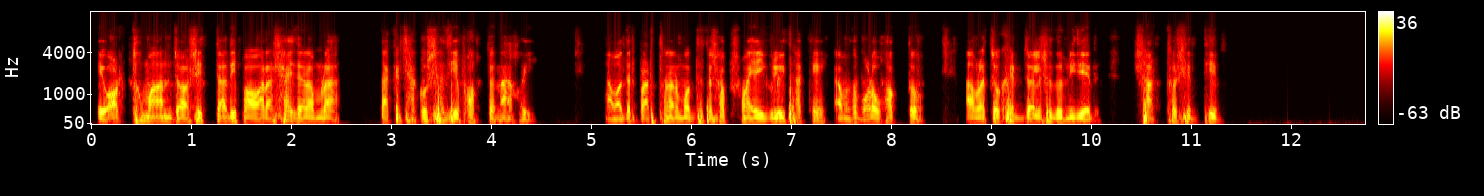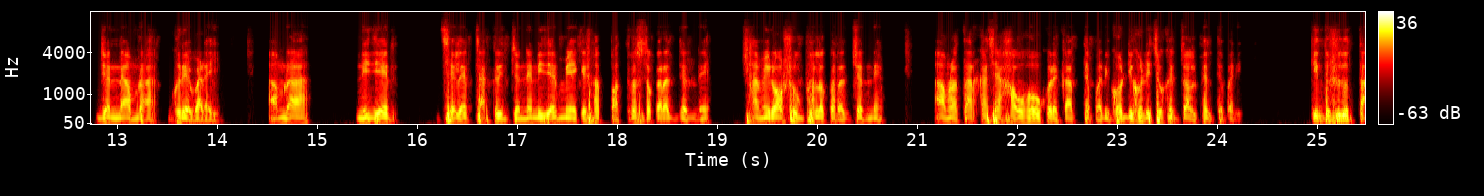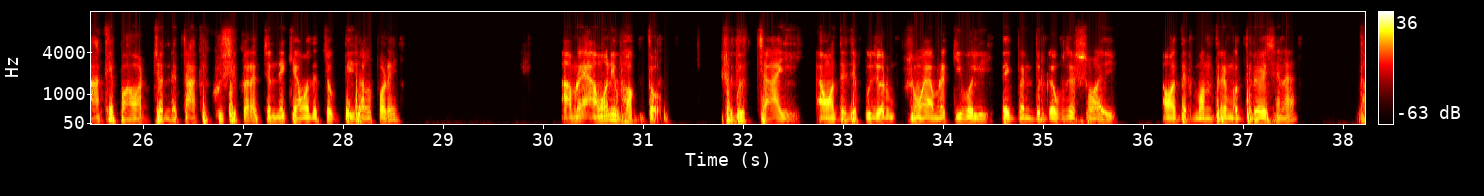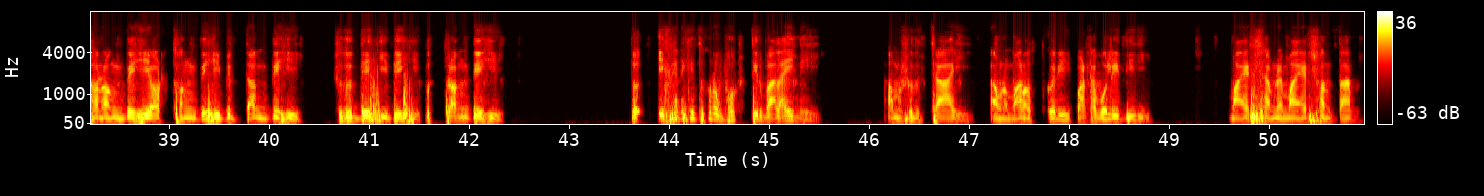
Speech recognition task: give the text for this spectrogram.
এই অর্থমান যশ ইত্যাদি পাওয়ার আশায় যেন আমরা তাকে ঠাকুর সাজিয়ে ভক্ত না হই। আমাদের প্রার্থনার মধ্যে তো সবসময় এইগুলোই থাকে, আমরা তো বড় ভক্ত, আমরা চোখের জলে শুধু নিজের স্বার্থ সিদ্ধির জন্য আমরা ঘুরে বেড়াই। আমরা নিজের ছেলের চাকরির জন্য, নিজের মেয়েকে সৎপাত্রস্থ করার জন্য, স্বামীর অসুখ ভালো করার জন্য আমরা তার কাছে হাউ হাউ করে কাঁদতে পারি, ঘটি ঘটি চোখের জল ফেলতে পারি। কিন্তু শুধু তাকে পাওয়ার জন্য, তাকে খুশি করার জন্য কি আমাদের চোখ দিয়ে জল পড়ে? আমরা এমনই ভক্ত, শুধু চাই আমাদের যে পুজোর সময় আমরা কি বলি, দেখবেন দুর্গাপুজোর সময় আমাদের মন্ত্রের মধ্যে রয়েছে না? ধনং দেহি, অর্থং দেহি, বিদ্যাং দেহি, শুধু দেহি দেহি, পুত্রং দেহি। তো এখানে কিন্তু কোনো ভক্তির বালাই নেই। আমরা শুধু চাই, আমরা মানত করি, পাটা বলি দিই। মায়ের সামনে মায়ের সন্তান,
